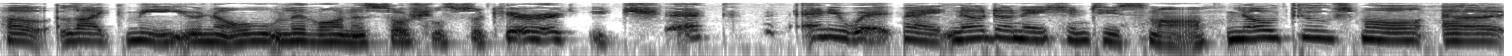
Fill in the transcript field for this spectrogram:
who, like me, you know, who live on a social security check. Anyway, right? No donation too small. No too small. Uh,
